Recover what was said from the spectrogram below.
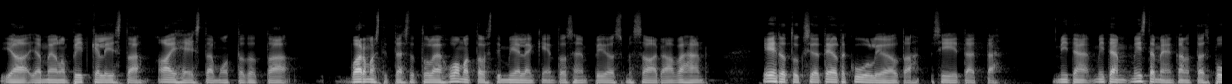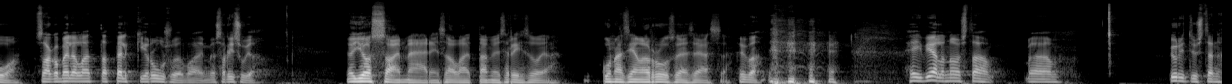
ja, ja meillä on pitkä lista aiheista, mutta tota, varmasti tästä tulee huomattavasti mielenkiintoisempi, jos me saadaan vähän ehdotuksia teiltä kuulijoilta siitä, että mitä, mitä, mistä meidän kannattaisi puhua. Saako meille laittaa pelkkiä ruusuja vai myös risuja? No jossain määrin saa laittaa myös risuja, kunhan siellä on ruusuja seassa. Hyvä. Hei, vielä noista äh, yritysten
